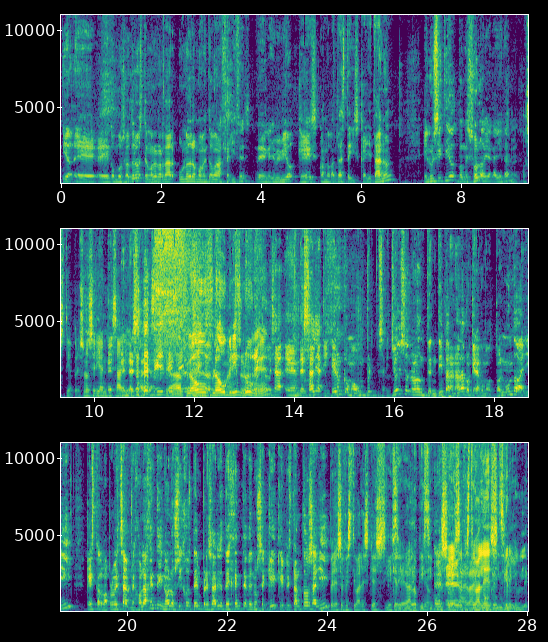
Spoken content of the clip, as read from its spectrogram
Tío, eh, eh, con vosotros tengo que recordar uno de los momentos más felices de que yo vivió, que es cuando cantasteis Cayetano en un sitio donde solo había Cayetanos. Hostia, pero eso no sería en En Desalia. Desalia. Sí, sí, sí. flow, flow Green Room, O ¿eh? sea, en Desalia que hicieron como un. o sea, yo eso no lo entendí para nada porque era como todo el mundo allí, que esto lo va a aprovechar mejor la gente y no los hijos de empresarios, de gente de no sé qué, que están todos allí. Pero ese festival es que es increíble. era loquísimo. Ese, Eh, ese era festival es increíble.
